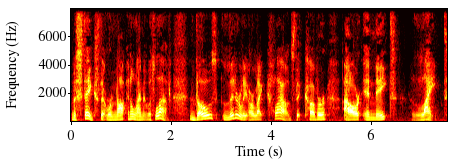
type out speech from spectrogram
mistakes that were not in alignment with love. Those literally are like clouds that cover our innate light.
